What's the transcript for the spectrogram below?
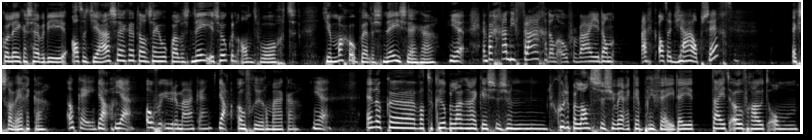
collega's hebben die altijd ja zeggen, dan zeggen we ook wel eens nee is ook een antwoord. Je mag ook wel eens nee zeggen. Ja, en waar gaan die vragen dan over? Waar je dan eigenlijk altijd ja op zegt? Extra werken. Oké, Ja. ja, overuren maken. Ja, overuren maken. Ja, En ook eh, wat ook heel belangrijk is, is een goede balans tussen werk en privé. Dat je tijd overhoudt om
